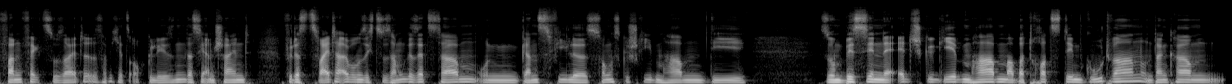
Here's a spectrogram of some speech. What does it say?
Fun Facts zur Seite, das habe ich jetzt auch gelesen, dass sie anscheinend für das zweite Album sich zusammengesetzt haben und ganz viele Songs geschrieben haben, die so ein bisschen eine Edge gegeben haben, aber trotzdem gut waren. Und dann kamen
